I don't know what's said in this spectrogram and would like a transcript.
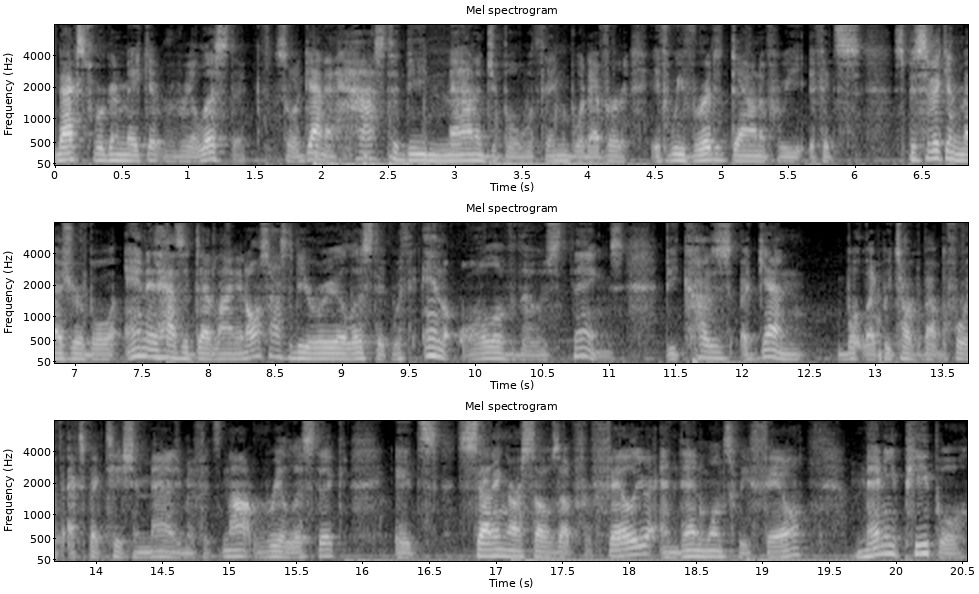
Next, we're going to make it realistic. So again, it has to be manageable within whatever. If we've written it down, if we if it's specific and measurable, and it has a deadline, it also has to be realistic within all of those things. Because again, what like we talked about before with expectation management if it's not realistic it's setting ourselves up for failure and then once we fail many people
